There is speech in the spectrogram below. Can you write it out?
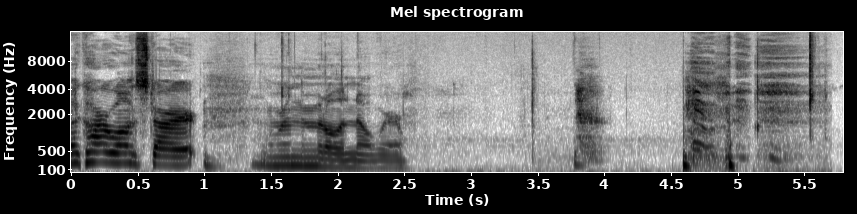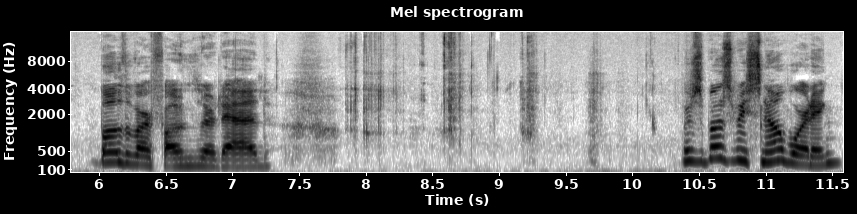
My car won't start. We're in the middle of nowhere. Both of our phones are dead. We're supposed to be snowboarding.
